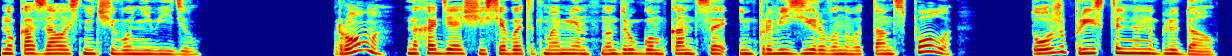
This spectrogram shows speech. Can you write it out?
но, казалось, ничего не видел. Рома, находящийся в этот момент на другом конце импровизированного танцпола, тоже пристально наблюдал.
